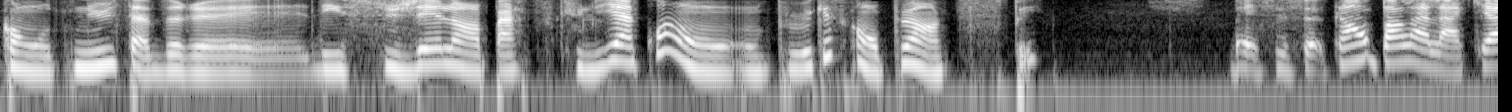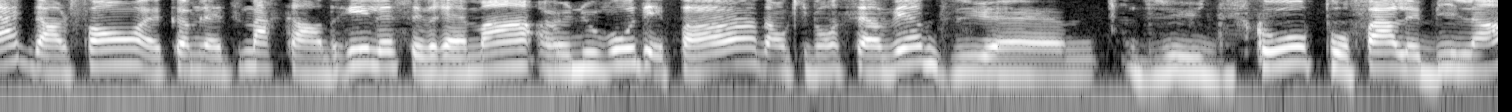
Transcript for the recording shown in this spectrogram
contenus, c'est-à-dire euh, des sujets là, en particulier. À quoi on, on peut, qu'est-ce qu'on peut anticiper? Ben c'est ça. Quand on parle à la CAC, dans le fond, euh, comme l'a dit Marc-André, là, c'est vraiment un nouveau départ. Donc, ils vont servir du euh, du discours pour faire le bilan,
